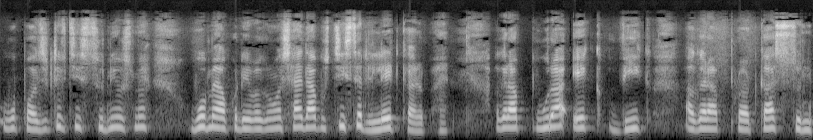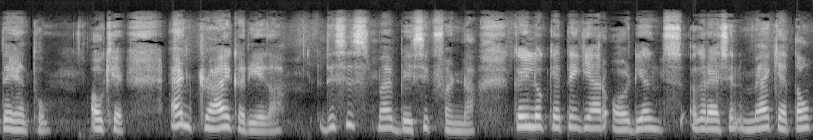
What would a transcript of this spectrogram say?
वो पॉजिटिव चीज़ सुनी उसमें वो मैं आपको डिलीवर करूँगा। शायद आप उस चीज़ से रिलेट कर पाएँ। अगर आप पूरा एक वीक अगर आप ब्रॉडकास्ट सुनते हैं तो। ओके एंड ट्राई करिएगा। This is my basic funda. कई लोग कहते हैं कि यार ऑडियंस अगर ऐसे मैं कहता हूँ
